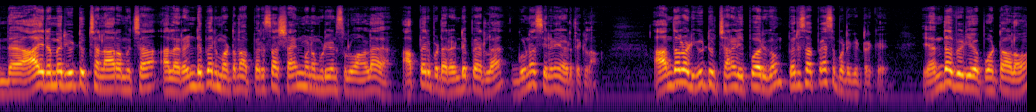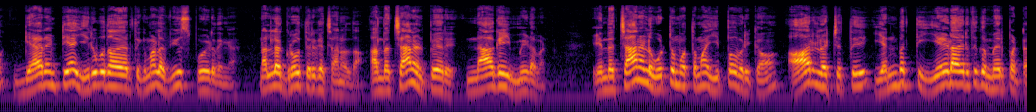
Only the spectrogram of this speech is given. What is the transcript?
இந்த ஆயிரம் பேர் யூடியூப் சேனல் ஆரம்பித்தா அதில் ரெண்டு பேர் மட்டும் தான் பெருசாக ஷைன் பண்ண முடியும்னு சொல்லுவாங்களே அப்பேற்பட்ட ரெண்டு பேரில் குணசீலனையும் எடுத்துக்கலாம். அந்தளோட யூடியூப் சேனல் இப்போ வரைக்கும் பெருசாக பேசப்பட்டுக்கிட்டு இருக்கு. எந்த வீடியோ போட்டாலும் கேரண்டியாக இருபதாயிரத்துக்கு மேலே வியூஸ் போயிடுதுங்க. நல்ல க்ரோத் இருக்க சேனல் தான். அந்த சேனல் பேர் நாகை மீடவன். இந்த சேனலில் ஒட்டுமொத்தமாக இப்போ வரைக்கும் ஆறு லட்சத்து எண்பத்தி ஏழாயிரத்துக்கும் மேற்பட்ட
